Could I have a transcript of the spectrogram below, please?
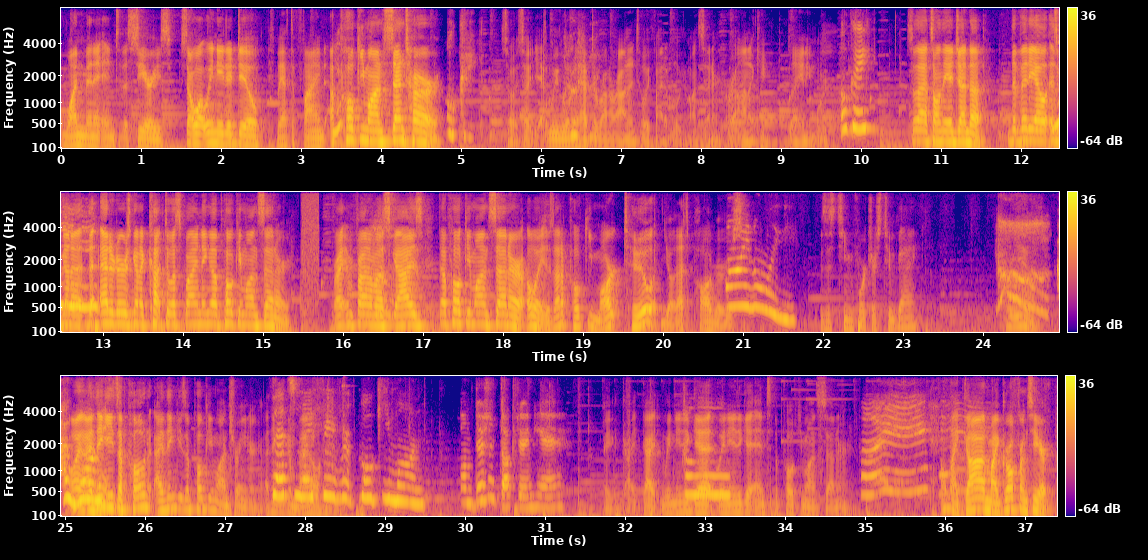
one minute into the series. So what we need to do is we have to find a Yes. Pokemon Center. Okay. So, so yeah, we literally have to run around until we find a Pokemon Center, or Anna can't play anymore. Okay. So that's on the agenda. The video is gonna, the editor is gonna cut to us finding a Pokemon Center. Right in front of us, guys, the Pokemon Center. Oh wait, is that a Pokemart too? Yo, that's Poggers. Finally. Is this Team Fortress 2 guy? Who are you? I Oh, wait, I think it. he's a pon- I think he's a Pokemon trainer. I think That's my battle him. favorite Pokemon. Um, there's a doctor in here. Hey, guy, guy, we need to get we need to get into the Pokemon Center. Hi. Oh my God, my girlfriend's here.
